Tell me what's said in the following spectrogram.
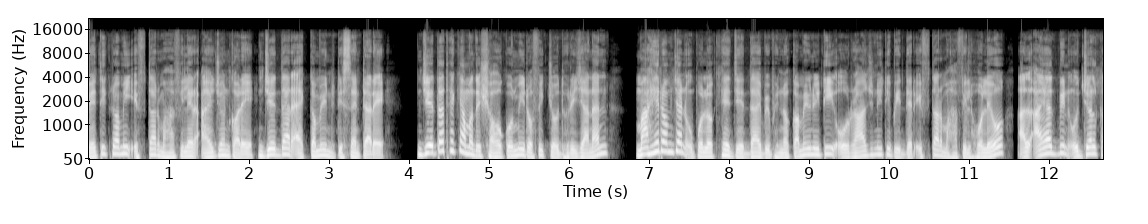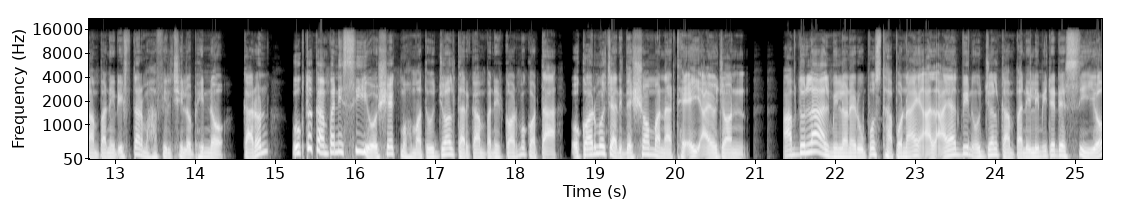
ব্যতিক্রমী ইফতার মাহফিলের আয়োজন করে জেদ্দার এক কমিউনিটি সেন্টারে। জেদ্দা থেকে আমাদের সহকর্মী রফিক চৌধুরী জানান মাহে রমজান উপলক্ষে জেদ্দায় বিভিন্ন কমিউনিটি ও রাজনীতিবিদদের ইফতার মাহফিল হলেও আল আয়াদ বিন উজ্জ্বল কোম্পানির ইফতার মাহফিল ছিল ভিন্ন। কারণ, উক্ত কোম্পানি সিইও শেখ মোহাম্মদ উজ্জ্বল তার কোম্পানির কর্মকর্তা ও কর্মচারীদের সম্মানার্থে এই আয়োজন। আবদুল্লাহ আল মিলনের উপস্থাপনায় Al Ayad bin Ujjal company লিমিটেডের সিইও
